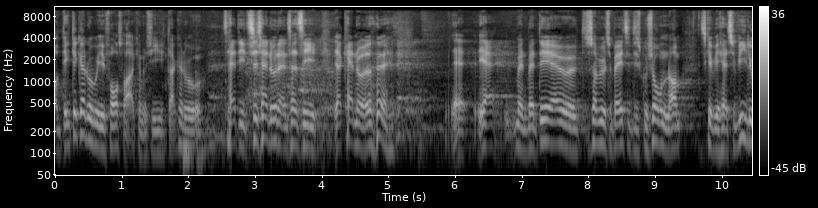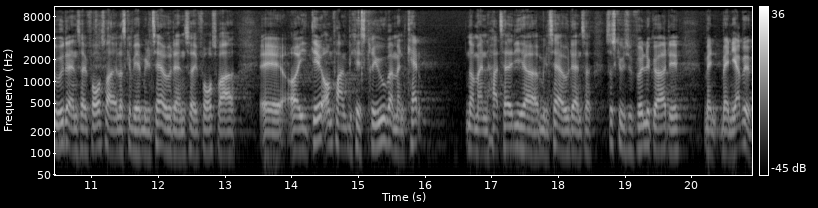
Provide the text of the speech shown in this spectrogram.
Og det, det kan du i forsvaret, kan man sige. Der kan du tage dit uddannelse og sige, jeg kan noget. ja, men, men det er jo, så er vi jo tilbage til diskussionen om, skal vi have civile uddannelser i forsvaret, eller skal vi have militære uddannelser i forsvaret? Øh, og i det omfang, vi kan skrive, hvad man kan, når man har taget de her militære uddannelser, så skal vi selvfølgelig gøre det. Men, men jeg vil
